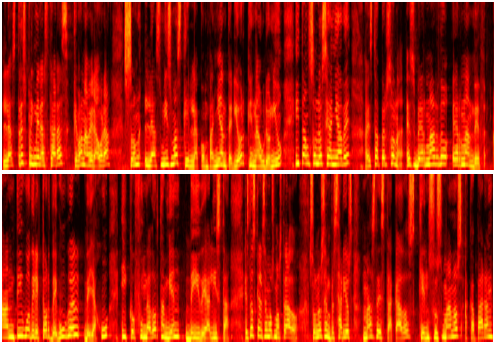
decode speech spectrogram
Las tres primeras caras que van a ver ahora son las mismas que en la compañía anterior, que en Auronew, y tan solo se añade a esta persona. Es Bernardo Hernández, antiguo director de Google, de Yahoo y cofundador también de Idealista. Estos que les hemos mostrado son los empresarios más destacados que en sus manos acaparan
